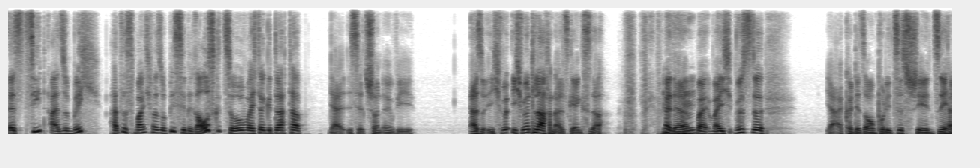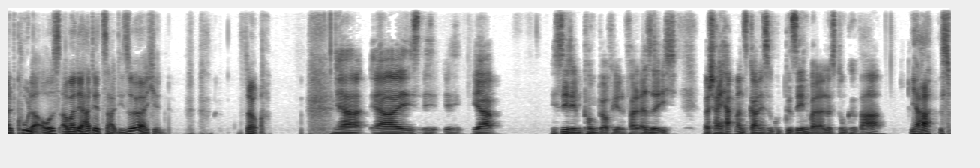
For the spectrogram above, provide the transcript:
es zieht, also mich hat es manchmal so ein bisschen rausgezogen, weil ich dann gedacht habe, ja, ist jetzt schon irgendwie. Also, ich, ich würde lachen als Gangster. Mhm. Der, weil, weil ich wüsste, ja, er könnte jetzt auch ein Polizist stehen, sehe halt cooler aus, aber der hat jetzt halt diese Öhrchen. so. Ja, ja, ich, ich, ja, ich sehe den Punkt auf jeden Fall. Also ich, wahrscheinlich hat man es gar nicht so gut gesehen, weil alles dunkel war. Ja, es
